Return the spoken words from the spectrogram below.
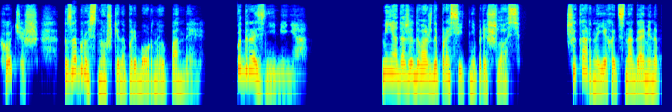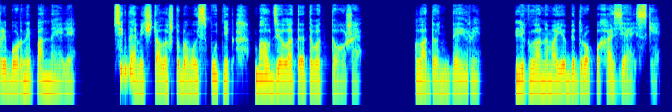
«Хочешь, забрось ножки на приборную панель. Подразни меня». Меня даже дважды просить не пришлось. Шикарно ехать с ногами на приборной панели. Всегда мечтала, чтобы мой спутник балдел от этого тоже. Ладонь Дейры легла на мое бедро по-хозяйски.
